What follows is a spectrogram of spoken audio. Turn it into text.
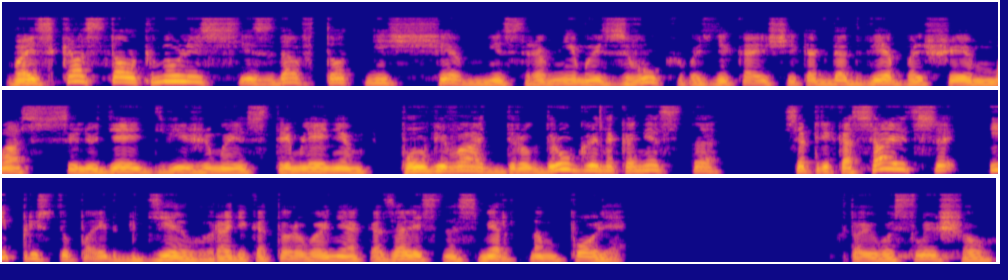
Войска столкнулись, издав тот ни с чем несравнимый звук, возникающий, когда две большие массы людей, движимые стремлением поубивать друг друга, наконец-то соприкасаются и приступают к делу, ради которого они оказались на смертном поле. Кто его слышал,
